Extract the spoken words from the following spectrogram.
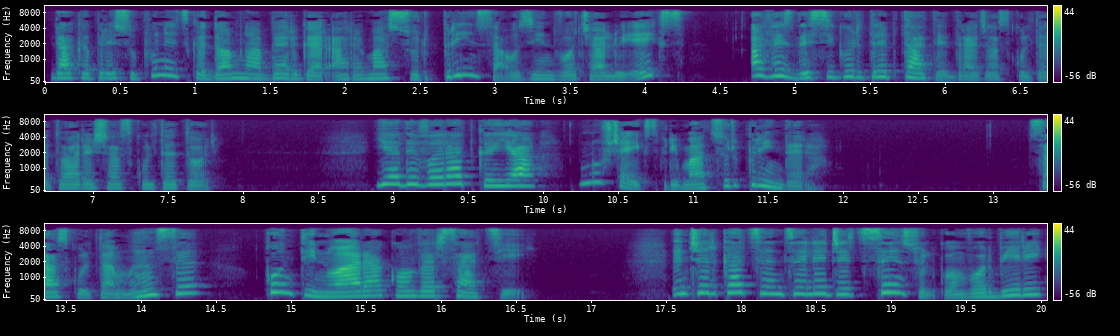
Dacă presupuneți că doamna Berger a rămas surprinsă auzind vocea lui X, aveți desigur dreptate, dragi ascultătoare și ascultători. E adevărat că ea nu și-a exprimat surprinderea. Să ascultăm însă continuarea conversației. Încercați să înțelegeți sensul convorbirii,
